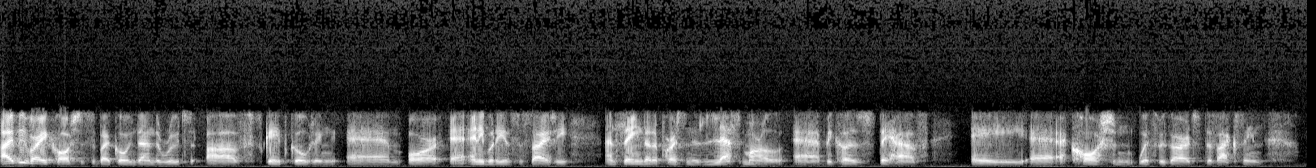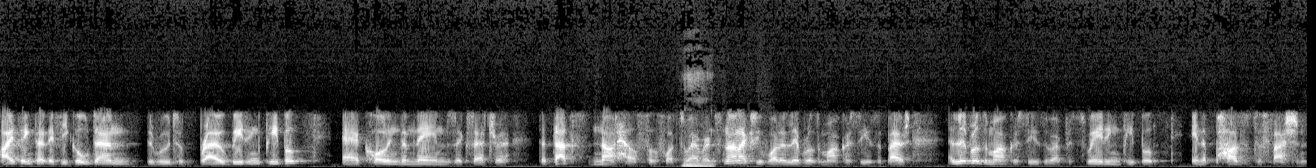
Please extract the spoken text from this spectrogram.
I'd be very cautious about going down the route of scapegoating um, or uh, anybody in society and saying that a person is less moral uh, because they have a, a, caution with regards to the vaccine. I think that if you go down the route of browbeating people, uh, calling them names, etc., that that's not helpful whatsoever. And it's not actually what a liberal democracy is about. A liberal democracy is about persuading people in a positive fashion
